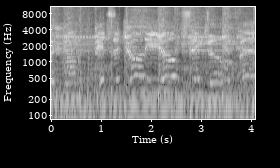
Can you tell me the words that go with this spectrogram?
with. It's a jolly old state of affairs.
